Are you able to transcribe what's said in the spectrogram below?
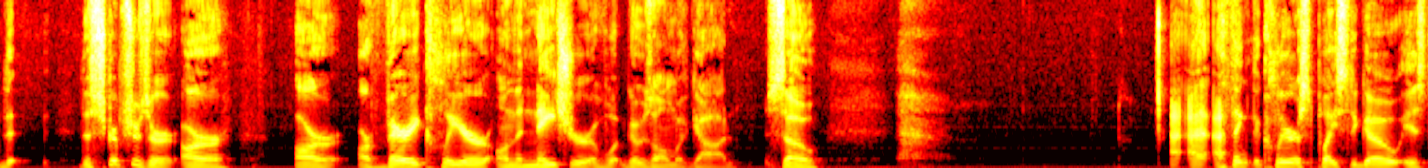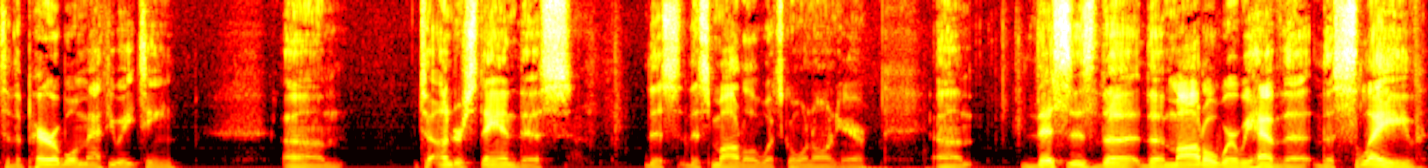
the the scriptures are are are are very clear on the nature of what goes on with God. So I, I think the clearest place to go is to the parable in Matthew 18 um, to understand this this this model of what's going on here. Um, this is the the model where we have the the slave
